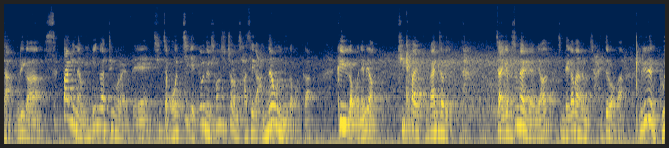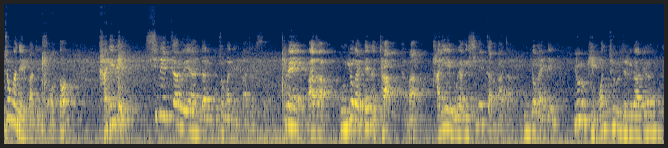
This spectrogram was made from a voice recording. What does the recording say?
자, 우리가 쓱박이나 위빙 같은 걸 할 때 진짜 멋지게 또는 선수처럼 자세가 안 나오는 이유가 뭘까? 그 이유가 뭐냐면 뒷발 고관절이 있다. 자, 이게 무슨 말이냐면 지금 내가 말하는 잘 들어봐. 우리는 고정관념에 빠져 있어. 어떤? 다리를 11자로 해야 한다는 고정관념에 빠져 있어. 그래, 맞아. 공격할 때는 자, 봐봐. 다리의 모양이 11자가 맞아. 공격할 때는 이렇게 원투로 들어가든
